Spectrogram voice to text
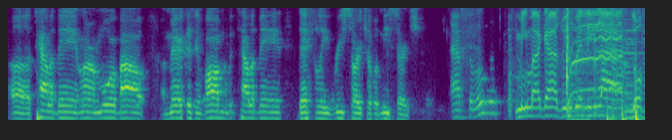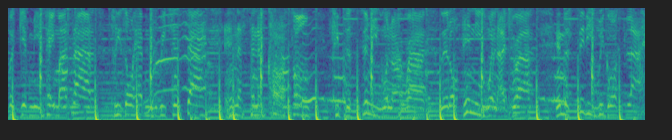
uh, Taliban, learn more about America's involvement with Taliban, definitely research over me search. Absolutely. Me, my guys, we really lie. Lord, forgive me, pay my tithes. Please don't have me reach inside. And in the console. Keep the semi when I ride. Let off Henny when I drive. In the city, we gon' slide.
